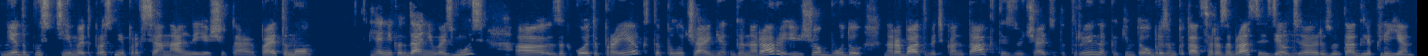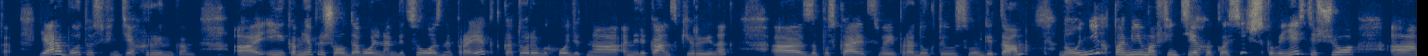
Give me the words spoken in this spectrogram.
недопустимо, это просто непрофессионально, я считаю. Поэтому я никогда не возьмусь а, за какой-то проект, получая гонорары, и еще буду нарабатывать контакты, изучать этот рынок, каким-то образом пытаться разобраться и сделать mm-hmm. результат для клиента. Я работаю с финтех-рынком, а, и ко мне пришел довольно амбициозный проект, который выходит на американский рынок, а, запускает свои продукты и услуги там, но у них помимо финтеха классического есть еще а,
